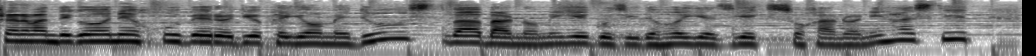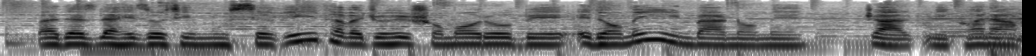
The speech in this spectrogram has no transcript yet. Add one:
شنوندگان خوب رادیو پیام دوست و برنامه گزیده های از یک سخنرانی هستید. بعد از لحظات موسیقی توجه شما رو به ادامه این برنامه جلب می کنم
